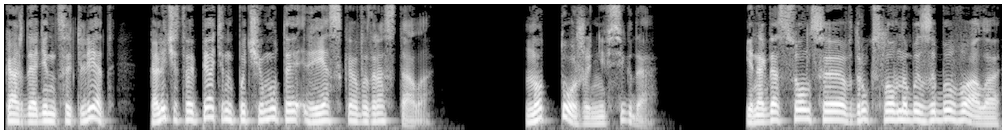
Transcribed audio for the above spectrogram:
Каждые 11 лет количество пятен почему-то резко возрастало. Но тоже не всегда. Иногда Солнце вдруг словно бы забывало,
